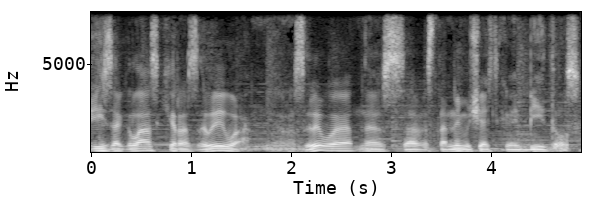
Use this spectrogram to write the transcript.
из огласки разрыва разрыва э, с остальными участниками Битлз.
